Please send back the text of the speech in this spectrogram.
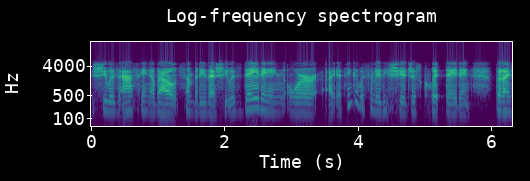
she was asking about somebody that she was dating, or I, I think it was somebody she had just quit dating. But I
